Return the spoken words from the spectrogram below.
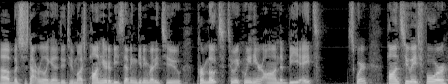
uh, but it's just not really going to do too much. Pawn here to b7, getting ready to promote to a queen here on the b8 square. Pawn to h4,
